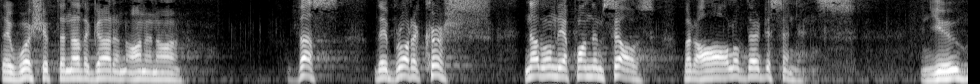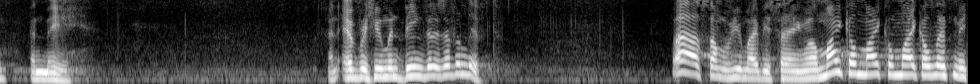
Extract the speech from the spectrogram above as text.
They worshiped another God and on and on. Thus, they brought a curse not only upon themselves, but all of their descendants, and you and me, and every human being that has ever lived. Well, some of you might be saying, well, Michael, Michael, Michael, let me,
